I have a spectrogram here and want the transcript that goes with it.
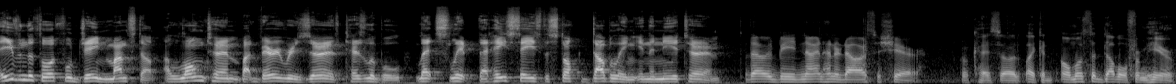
Even the thoughtful Gene Munster, a long term but very reserved Tesla bull, let slip that he sees the stock doubling in the near term. That would be $900 a share. Okay, so like a, almost a double from here.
